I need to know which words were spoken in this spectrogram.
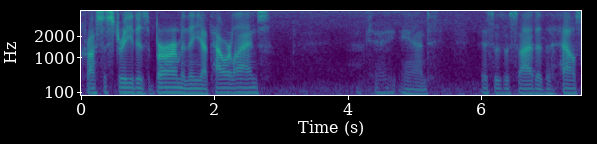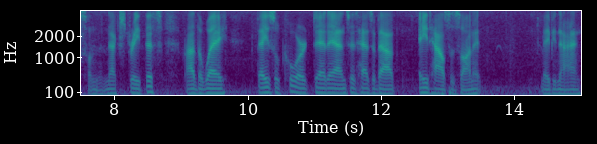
Across the street is a berm, and then you have power lines. Okay, and this is the side of the house on the next street. This, by the way, Basil Court dead ends. It has about eight houses on it, maybe nine.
